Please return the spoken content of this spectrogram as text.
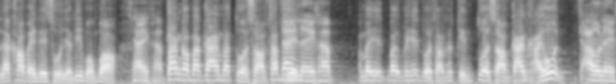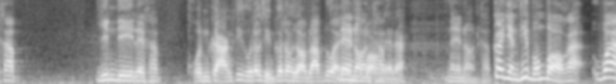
แล้วเข้าไปในสูตรอย่างที่ผมบอก ใช่ครับ ตั้งกรรมการมาตรวจสอบทรัพย์ได้สินเลยครับ ไม่ไม่ไม่ใช่ตรวจสอบทรัพย์สินตรวจสอบการขายหุ้น เอาเลยครับ ยินดีเลยครับ คนกลางที่คุณทักษิณก็ต้องยอมรับด้วยแน่นอนที่บกครับ เยนะ แน่นอนครับ ก็อย่างที่ผมบอกอะว่า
